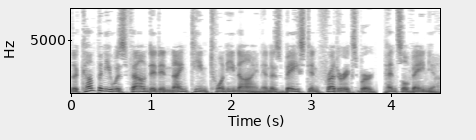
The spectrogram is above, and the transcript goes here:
The company was founded in 1929 and is based in Fredericksburg, Pennsylvania.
